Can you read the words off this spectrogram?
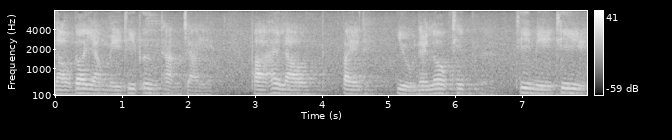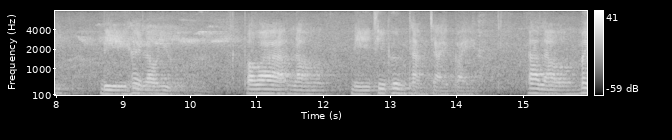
เราก็ยังมีที่พึ่งทางใจ พาให้เราไปอยู่ในโลกทิพย์ที่มีที่ดีให้เราอยู่ เพราะว่าเรามีที่พึ่งทางใจไป ถ้าเราไม่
